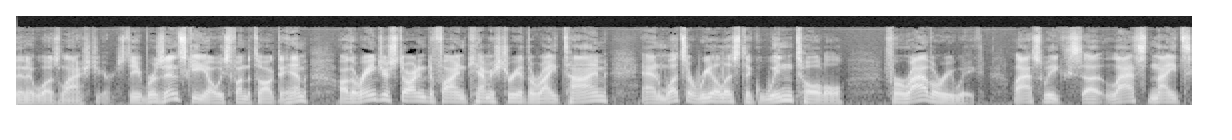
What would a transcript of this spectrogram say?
than it was last year. Steve Brzezinski, always fun to talk to him. Are the Rangers starting to find chemistry at the right time? And what's a realistic win total for rivalry week? Last week's uh, last night's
